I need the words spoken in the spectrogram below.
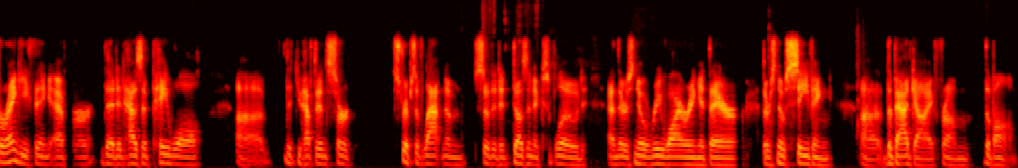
Ferengi thing ever that it has a paywall uh, that you have to insert strips of latinum so that it doesn't explode, and there's no rewiring it there there's no saving uh, the bad guy from the bomb.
